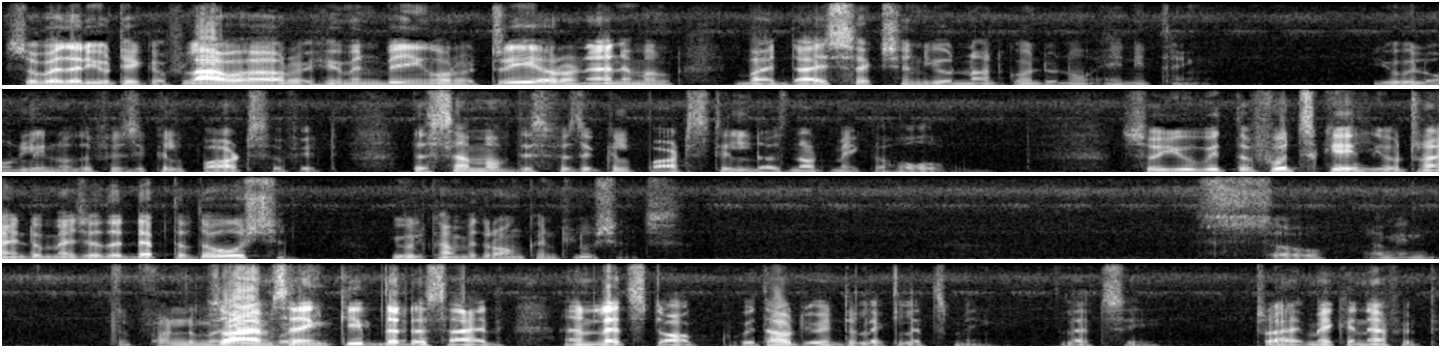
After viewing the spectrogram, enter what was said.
So whether you take a flower or a human being or a tree or an animal, by dissection you're not going to know anything. You will only know the physical parts of it. The sum of this physical part still does not make the whole. So you with the foot scale, you're trying to measure the depth of the ocean, you will come with wrong conclusions. So, I mean, the fundamental So I'm saying keep that aside and let's talk without your intellect, let's me, let's see. Try, make an effort.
